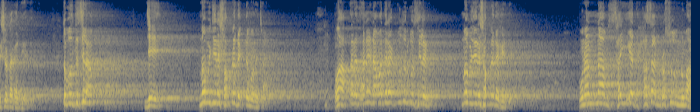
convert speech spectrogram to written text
একশো টাকা দিয়ে দেবে তো বলতেছিলাম যে নবীজিরে স্বপ্নে দেখতে মনে চায়। ও, আপনারা জানেন, আমাদের এক বুজুর্গ ছিলেন, নবীজিরে স্বপ্নে দেখাইতে। ওনার নাম সৈয়দ হাসান রসুল নুমা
